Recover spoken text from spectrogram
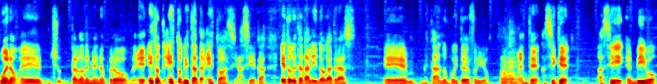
Bueno, eh, yo, perdónenme, ¿no? Pero eh, esto, esto que está, esto así, acá, esto que está tan lindo acá atrás, eh, me está dando un poquito de frío. Este, así que, así en vivo,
